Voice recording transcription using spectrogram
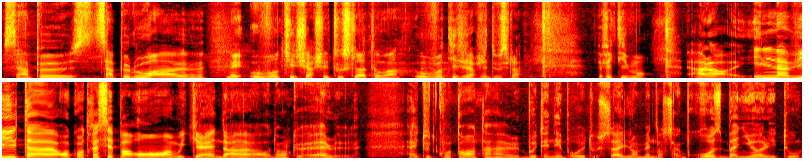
c'est un peu, un peu lourd. Mais où vont-ils chercher tout cela, Thomas? Où vont-ils chercher tout cela? Effectivement. Alors, il l'invite à rencontrer ses parents un week-end. hein. Donc, elle, est toute contente, hein, le beau ténébreux, tout ça. Il l'emmène dans sa grosse bagnole et tout.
